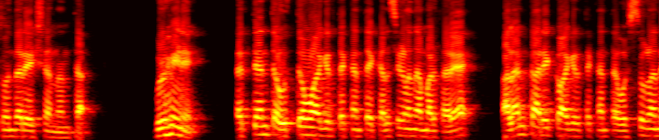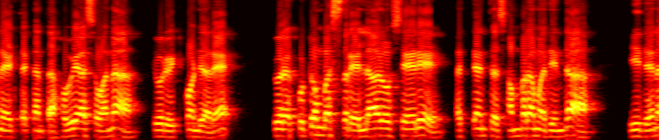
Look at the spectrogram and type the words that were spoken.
ಸುಂದರೇಶನ್ ಅಂತ. ಗೃಹಿಣಿ, ಅತ್ಯಂತ ಉತ್ತಮವಾಗಿರ್ತಕ್ಕಂಥ ಕೆಲಸಗಳನ್ನ ಮಾಡ್ತಾರೆ. ಅಲಂಕಾರಿಕವಾಗಿರ್ತಕ್ಕಂಥ ವಸ್ತುಗಳನ್ನ ಇಡ್ತಕ್ಕಂಥ ಹವ್ಯಾಸವನ್ನ ಇವರು ಇಟ್ಕೊಂಡಿದ್ದಾರೆ. ಇವರ ಕುಟುಂಬಸ್ಥರು ಎಲ್ಲರೂ ಸೇರಿ ಅತ್ಯಂತ ಸಂಭ್ರಮದಿಂದ ಈ ದಿನ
